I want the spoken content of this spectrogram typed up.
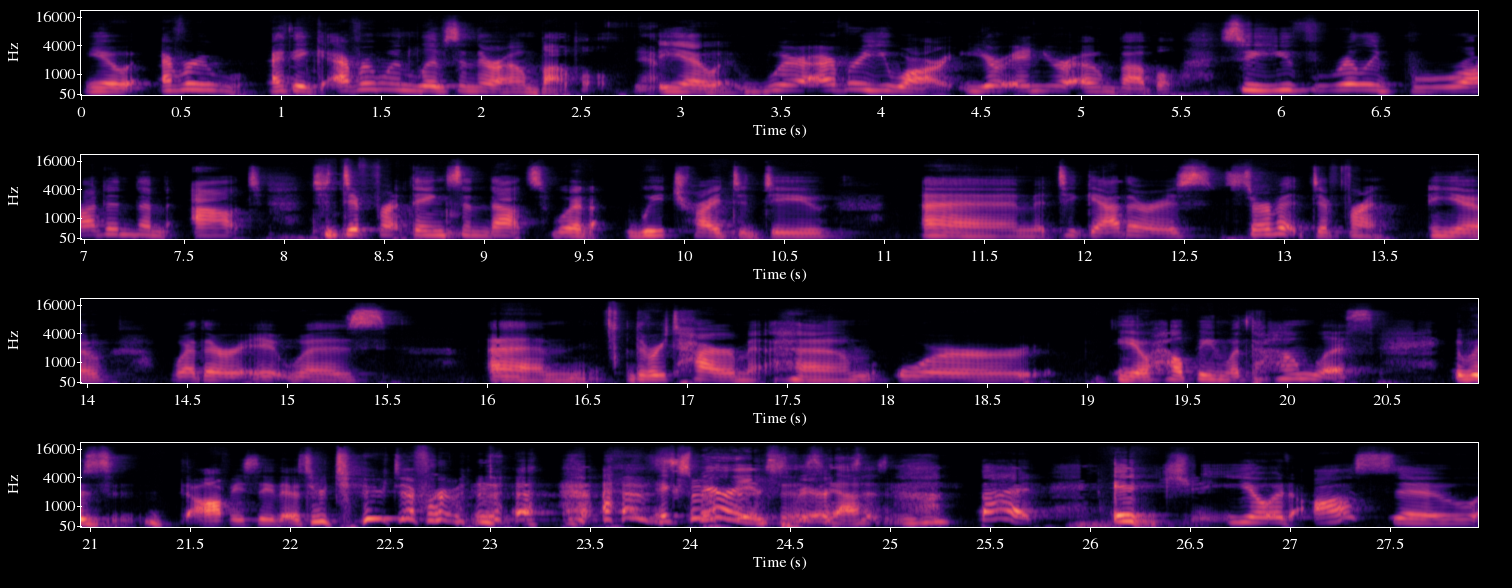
you know, every I think everyone lives in their own bubble. Yeah. You know, Mhm. wherever you are, you're in your own bubble. So you've really broadened them out to different things. And that's what we tried to do um, together is serve at different, you know, whether it was um, the retirement home or, you know, helping with the homeless. It was obviously those are two different experiences. Yeah. experiences. Mhm. But it, you know, it also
